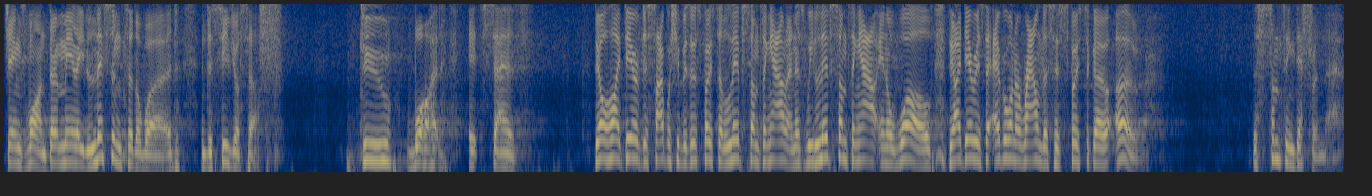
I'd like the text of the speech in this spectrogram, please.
James 1 Don't merely listen to the word and deceive yourself. Do what it says. The whole idea of discipleship is we're supposed to live something out. And as we live something out in a world, the idea is that everyone around us is supposed to go, oh, there's something different there.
